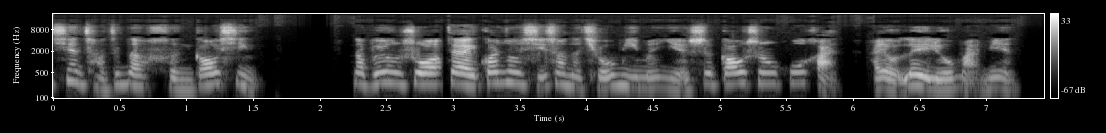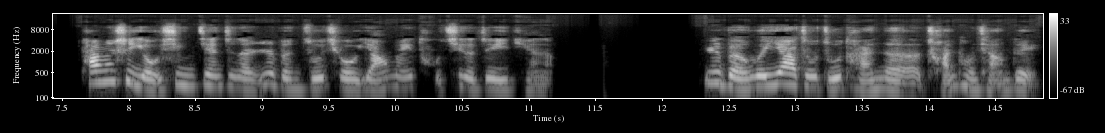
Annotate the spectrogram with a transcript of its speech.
现场真的很高兴。那不用说，在观众席上的球迷们也是高声呼喊，还有泪流满面，他们是有幸见证了日本足球扬眉吐气的这一天了。日本为亚洲足坛的传统强队，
